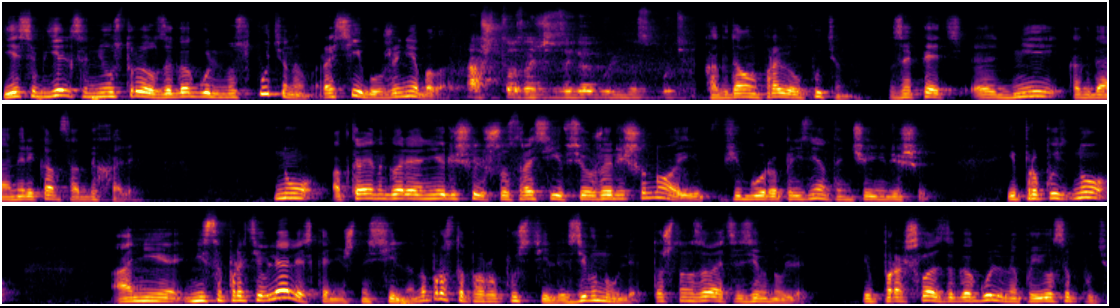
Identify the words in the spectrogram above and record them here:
Если бы Ельцин не устроил загогулину с Путиным, России бы уже не было. А что значит загогулина с Путиным? Когда он провел Путина. За пять э, дней, когда американцы отдыхали. Ну, откровенно говоря, они решили, что с Россией все уже решено, и фигура президента ничего не решит. И пропу... Ну, они не сопротивлялись, конечно, сильно, но просто пропустили, зевнули. То, что называется, зевнули. И прошлась загогулина, появился Путин.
